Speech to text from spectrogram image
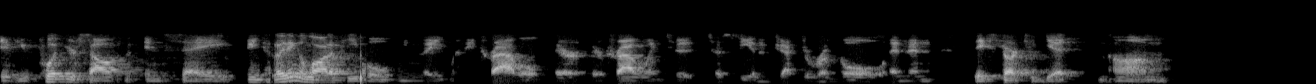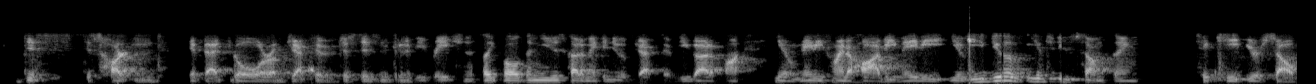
if you put yourself in say because I think a lot of people when they when they travel, they're they're traveling to to see an objective or a goal and then they start to get um dis disheartened if that goal or objective just isn't going to be reached. And it's like, well, then you just got to make a new objective. You got to find, you know, maybe find a hobby. Maybe you you do have, you have to do something to keep yourself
